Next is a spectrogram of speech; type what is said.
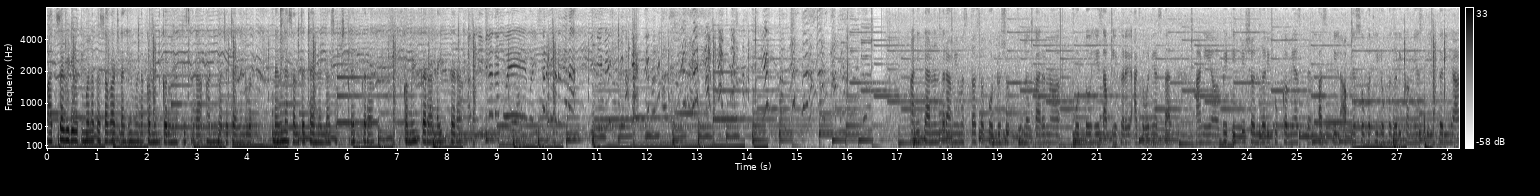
आजचा व्हिडिओ तुम्हाला कसा वाटला हे मला कमेंट करून नक्की सांगा आणि माझ्या चॅनलवर नवीन असाल तर चॅनलला सबस्क्राईब करा कमेंट करा लाईक करा. आणि त्यानंतर आम्ही मस्त असं फोटोशूट केलं कारण फोटो हेच आपले खरे आठवणी असतात. आणि भेटीचे क्षण जरी खूप कमी असतात असतील आपल्यासोबत ही लोक जरी कमी असतील तरी ह्या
